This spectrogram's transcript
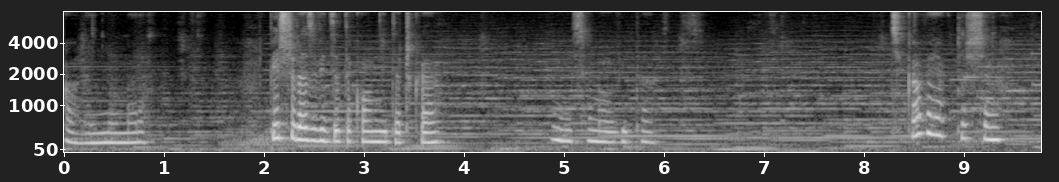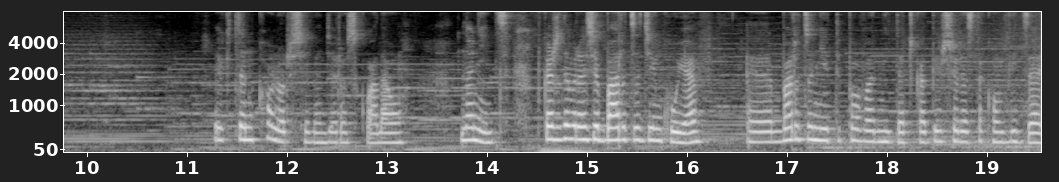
Ale numer. Pierwszy raz widzę taką niteczkę. Niesamowite. Ciekawe, jak to się. Jak ten kolor się będzie rozkładał. No nic. W każdym razie bardzo dziękuję. E, Bardzo nietypowa niteczka. Pierwszy raz taką widzę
